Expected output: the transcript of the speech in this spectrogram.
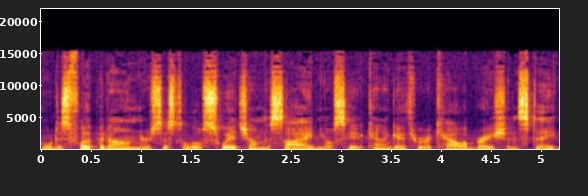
we'll just flip it on, there's just a little switch on the side and you'll see it kind of go through a calibration state.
